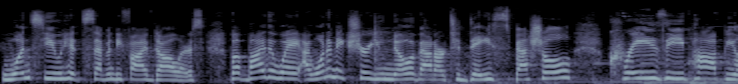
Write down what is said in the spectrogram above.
once you hit $75. But by the way, I want to make sure you know about our today's special, crazy popular.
